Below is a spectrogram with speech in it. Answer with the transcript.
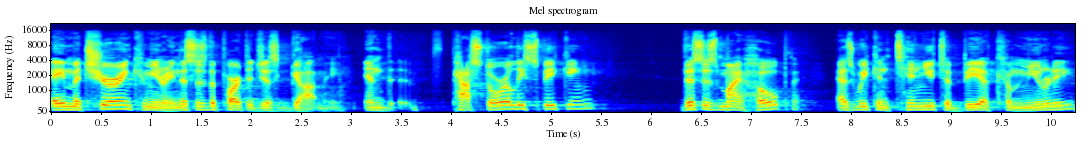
A maturing community, and this is the part that just got me. And pastorally speaking, this is my hope as we continue to be a community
